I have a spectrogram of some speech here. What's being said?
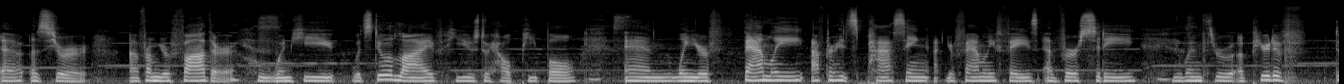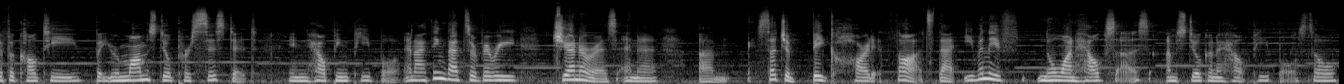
uh, as your uh, from your father, yes. who, when he was still alive, he used to help people. Yes. And when your family, after his passing, your family faced adversity, yes. you went through a period of difficulty, but your mom still persisted in helping people. And I think that's a very generous and a, um, such a big hearted thought that even if no one helps us, I'm still going to help people. So,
